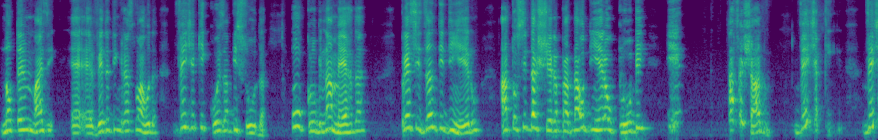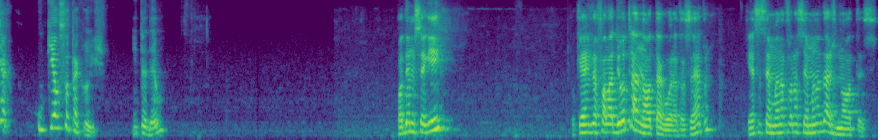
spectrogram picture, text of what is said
não teve mais é, é, venda de ingresso no Arruda. Veja que coisa absurda. Um clube na merda, precisando de dinheiro, a torcida chega para dar o dinheiro ao clube e tá fechado. Veja que, veja o que é o Santa Cruz. Entendeu? Podemos seguir? Porque a gente vai falar de outra nota agora, tá certo? Que essa semana foi a semana das notas.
